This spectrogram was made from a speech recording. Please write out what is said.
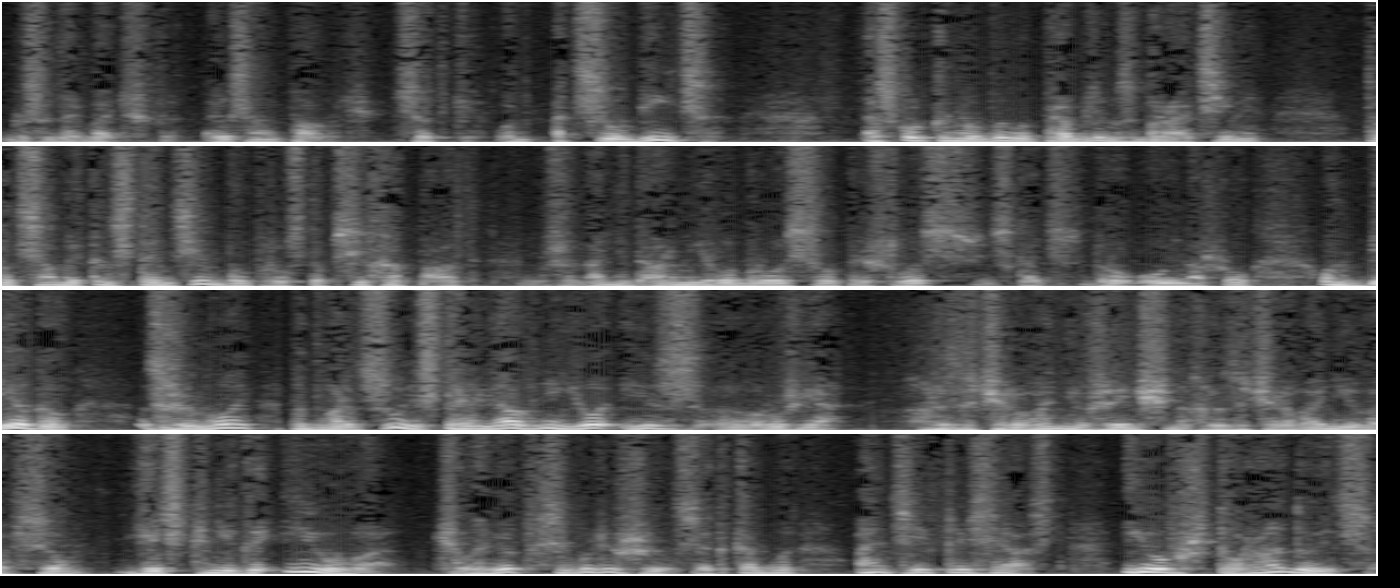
государь-батюшка Александр Павлович, все-таки он отца-убийца, а сколько у него было проблем с братьями. Тот самый Константин был просто психопат. Жена недаром его бросила, пришлось искать другую, нашел. Он бегал с женой по дворцу и стрелял в нее из э, ружья. Разочарование в женщинах, разочарование во всем. Есть книга Иова. Человек всего лишился. Это как бы антиэкклесиаст. Иов что, радуется?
